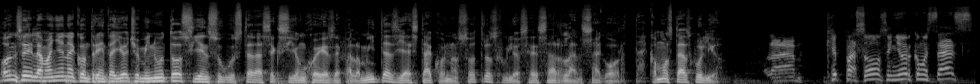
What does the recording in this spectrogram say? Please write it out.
11 de la mañana con 38 minutos y en su gustada sección Jueves de Palomitas ya está con nosotros Julio César Lanzagorta. ¿Cómo estás, Julio? Hola, ¿qué pasó, señor? ¿Cómo estás?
